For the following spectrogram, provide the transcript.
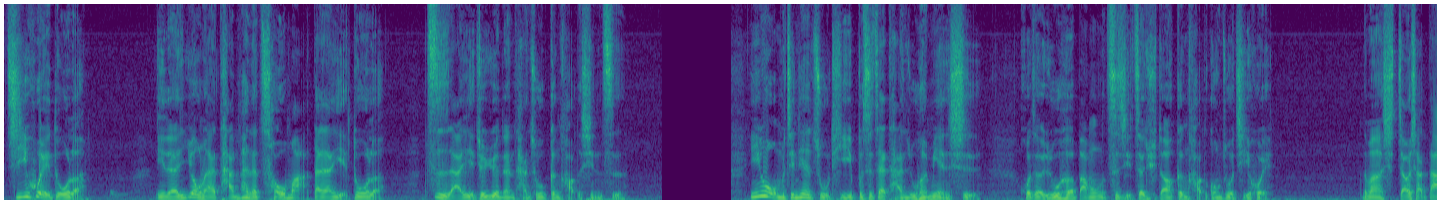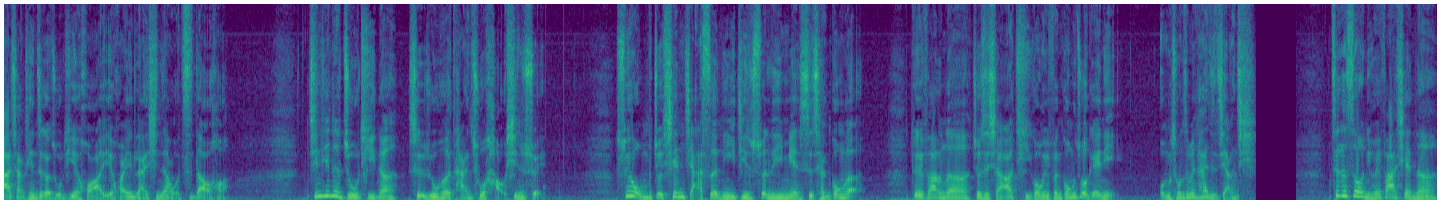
机会多了，你能用来谈判的筹码当然也多了，自然也就越能谈出更好的薪资。因为我们今天的主题不是在谈如何面试，或者如何帮自己争取到更好的工作机会。那么，假如想大家想听这个主题的话，也欢迎来信让我知道哈。今天的主题呢，是如何谈出好薪水，所以我们就先假设你已经顺利面试成功了，对方呢就是想要提供一份工作给你，我们从这边开始讲起。这个时候你会发现呢，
